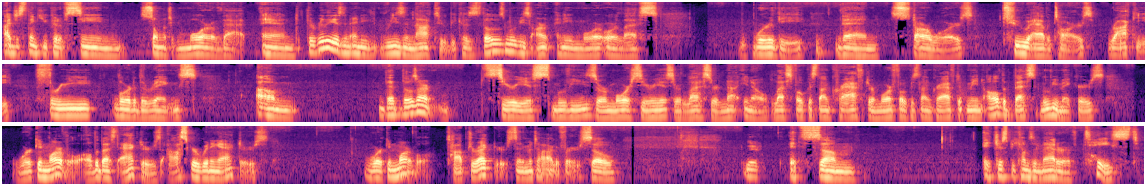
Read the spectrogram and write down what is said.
I just think you could have seen so much more of that, and there really isn't any reason not to because those movies aren't any more or less worthy than Star Wars, two Avatars, Rocky, three Lord of the Rings. Um, that those aren't serious movies or more serious or less or not you know less focused on craft or more focused on craft. I mean all the best movie makers work in marvel. All the best actors oscar winning actors work in marvel. Top directors cinematographers. So yeah. it's um it just becomes a matter of taste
